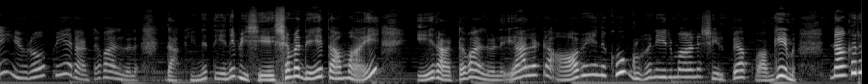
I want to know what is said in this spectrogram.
මේ යුරෝපිය රටවල් වල දකින්න තියෙන විශේෂම දේ තමයි ඒ රටවල් වල එයාලට ආවේනකු ගෘහ නිර්මාණ ශිල්පයක් වගේම නගර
